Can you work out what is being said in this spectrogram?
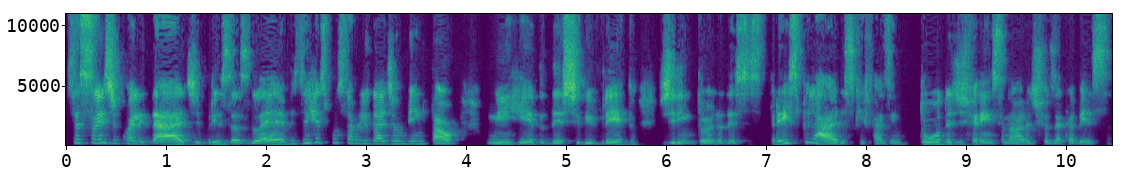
sessões de qualidade, brisas leves e responsabilidade ambiental. O enredo deste livreto gira em torno desses três pilares que fazem toda a diferença na hora de fazer a cabeça.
